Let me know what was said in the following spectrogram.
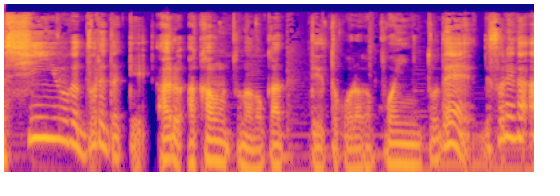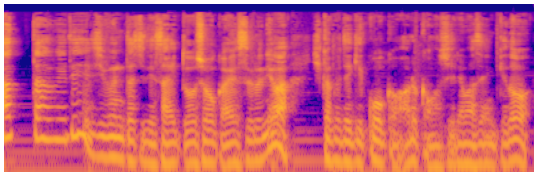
信用がどれだけあるアカウントなのかっていうところがポイントでで、それがあった上で自分たちでサイトを紹介するには比較的効果はあるかもしれませんけど、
